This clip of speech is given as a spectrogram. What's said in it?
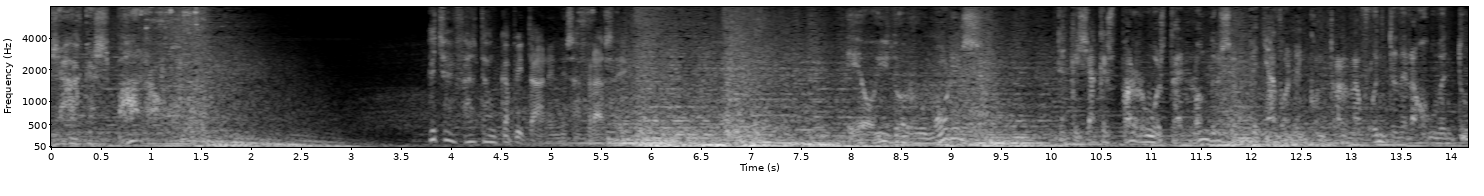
Jack Sparrow. Echo en falta un capitán en esa frase. He oído rumores que Jack Sparrow está en Londres empeñado en encontrar la fuente de la juventud.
